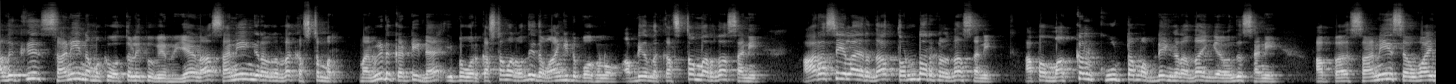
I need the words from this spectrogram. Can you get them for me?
அதுக்கு சனி நமக்கு ஒத்துழைப்பு வேணும். ஏன்னா சனிங்கிறவங்க தான் கஸ்டமர் நான் வீடு கட்டினேன் இப்போ ஒரு கஸ்டமர் வந்து இதை வாங்கிட்டு போகணும். அப்படி அந்த கஸ்டமர் தான் சனி. அரசியலாக இருந்தால் தொண்டர்கள் தான் சனி. அப்போ மக்கள் கூட்டம் அப்படிங்கிறது தான் இங்கே வந்து சனி. அப்போ சனி செவ்வாய்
